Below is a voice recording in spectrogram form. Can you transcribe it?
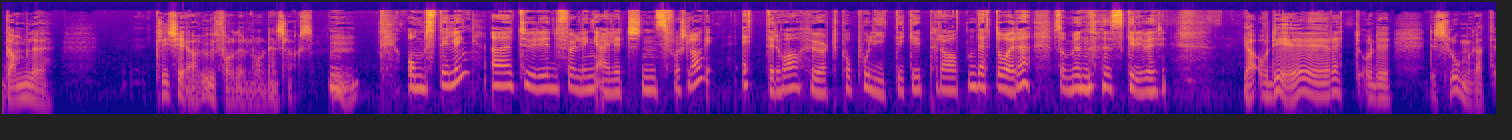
gamle klisjeer, utfordrende og den slags. Mm. Mm. Omstilling er Turid Følling Eilertsens forslag, etter å ha hørt på politikerpraten dette året, som hun skriver. Ja, og det er rett, og det, det slo meg at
